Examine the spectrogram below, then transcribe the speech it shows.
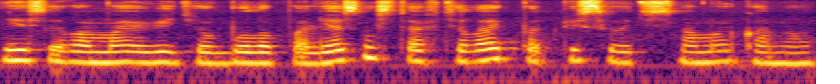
Если вам мое видео было полезно ставьте лайк подписывайтесь на мой канал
